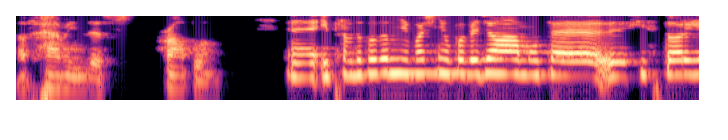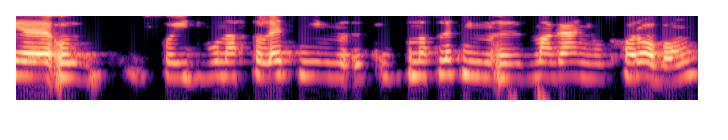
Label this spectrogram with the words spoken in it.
of having this problem. E, I prawdopodobnie właśnie opowiedziała mu tę e, historię o swoim dwunastoletnim, dwunastoletnim zmaganiu z chorobą.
